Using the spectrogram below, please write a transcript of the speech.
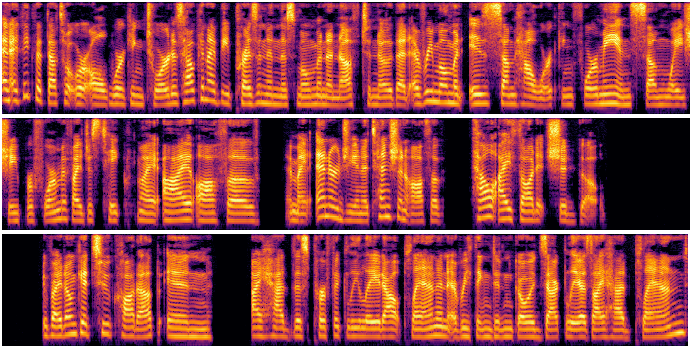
And I think that that's what we're all working toward is how can I be present in this moment enough to know that every moment is somehow working for me in some way, shape or form. If I just take my eye off of and my energy and attention off of how I thought it should go. If I don't get too caught up in I had this perfectly laid out plan and everything didn't go exactly as I had planned,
